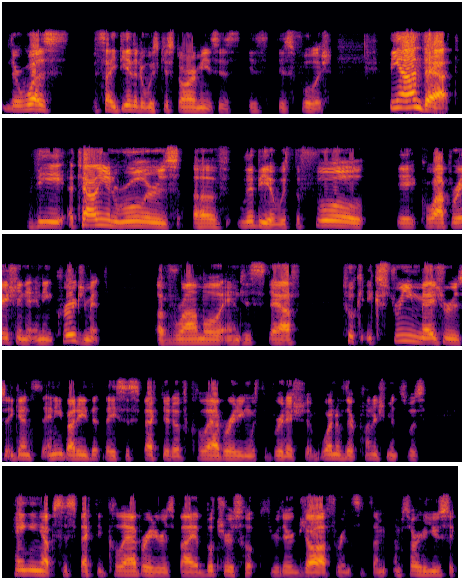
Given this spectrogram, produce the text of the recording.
there was this idea that it was just armies is is is foolish. Beyond that, the Italian rulers of Libya, with the full uh, cooperation and encouragement of Rommel and his staff, took extreme measures against anybody that they suspected of collaborating with the British. One of their punishments was hanging up suspected collaborators by a butcher's hook through their jaw, for instance. I'm, I'm sorry to use such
